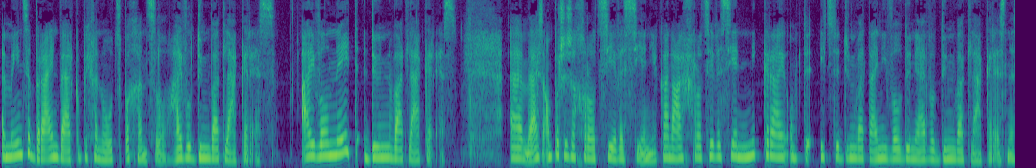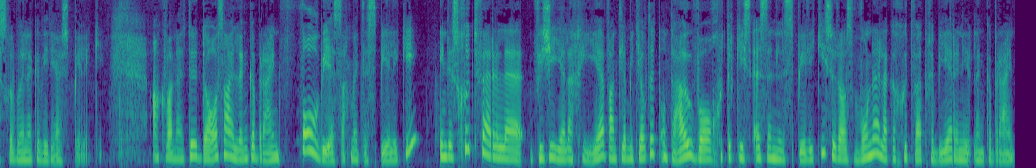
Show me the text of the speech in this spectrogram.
'n mens se brein werk op die genotsbeginsel. Hy wil doen wat lekker is. Hy wil net doen wat lekker is. Ehm um, hy's amper soos 'n graad 7 seun. Jy kan daai graad 7 seun nie kry om te iets te doen wat hy nie wil doen nie. Hy wil doen wat lekker is. Dis gewoonlik 'n videospeletjie. Ek wou nou toe daar's hy linkerbrein vol besig met 'n speletjie en dis goed vir hulle visuele geheue want hulle moet heeltyd onthou waar goetertjies is in hulle speletjies so daar's wonderlike goed wat gebeur in die linkerbrein.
